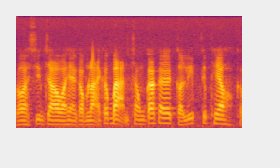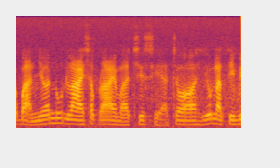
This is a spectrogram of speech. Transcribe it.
Rồi xin chào và hẹn gặp lại các bạn trong các ờ, clip tiếp theo. Các bạn nhớ nút like, subscribe và chia sẻ cho Hiếu Lan TV.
